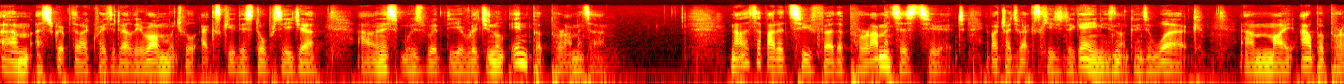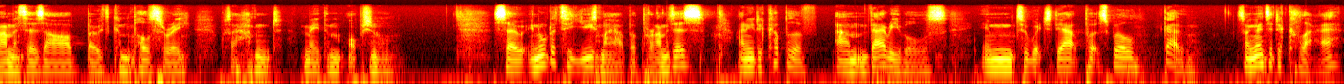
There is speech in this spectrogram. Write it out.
um, a script that I created earlier on, which will execute this store procedure, uh, and this was with the original input parameter. Now that I've added two further parameters to it, if I try to execute it again, it's not going to work. Um, my output parameters are both compulsory, because I haven't made them optional. So in order to use my output parameters, I need a couple of um, variables into which the outputs will go. So I'm going to declare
